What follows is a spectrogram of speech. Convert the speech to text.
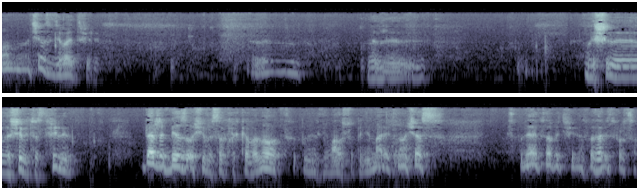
Он сейчас задевает филин. Лешивит филин даже без очень высоких каванот, мало что понимает, но он сейчас исполняет заповедь заповедь Творца.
